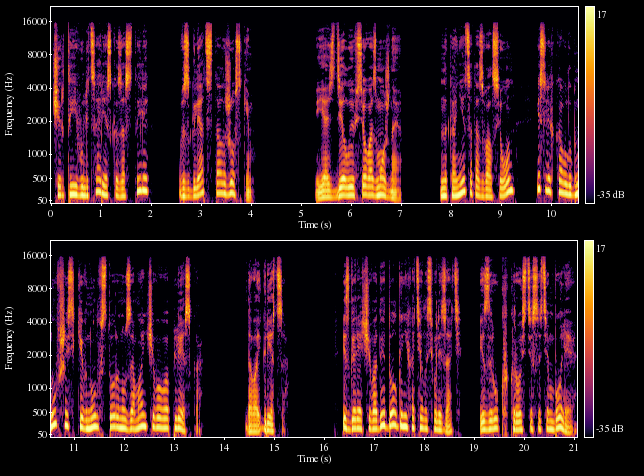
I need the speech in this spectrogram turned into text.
Черты его лица резко застыли, взгляд стал жестким. Я сделаю все возможное. Наконец отозвался он и, слегка улыбнувшись, кивнул в сторону заманчивого плеска. «Давай греться». Из горячей воды долго не хотелось вылезать. Из рук Кростиса тем более.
